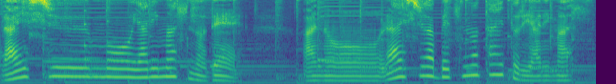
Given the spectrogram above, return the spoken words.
来週もやりますのであのー、来週は別のタイトルやります。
